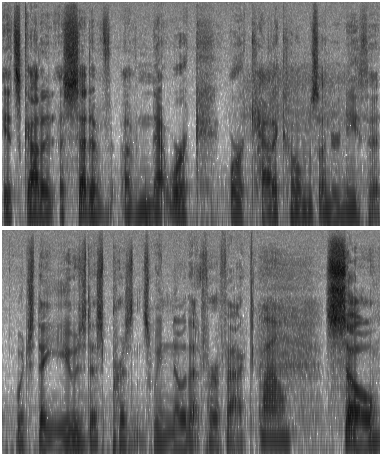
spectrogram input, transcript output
it's got a, a set of, of network or catacombs underneath it, which they used as prisons. We know that for a fact. Wow. So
